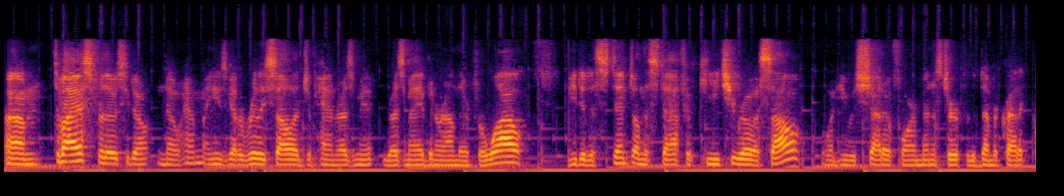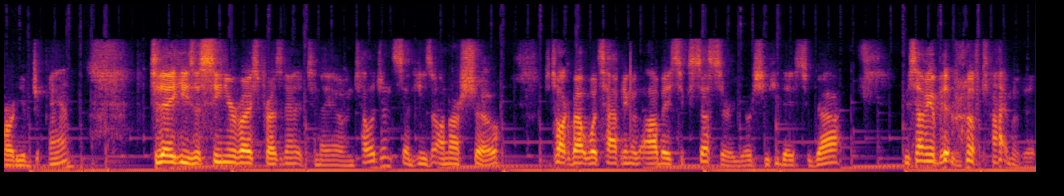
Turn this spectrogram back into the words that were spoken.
Um, Tobias, for those who don't know him, he's got a really solid Japan resume. Resume been around there for a while. He did a stint on the staff of Keiichiro Asao when he was shadow foreign minister for the Democratic Party of Japan. Today, he's a senior vice president at Teneo Intelligence, and he's on our show to talk about what's happening with Abe's successor, Yoshihide Suga, who's having a bit rough time of it.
